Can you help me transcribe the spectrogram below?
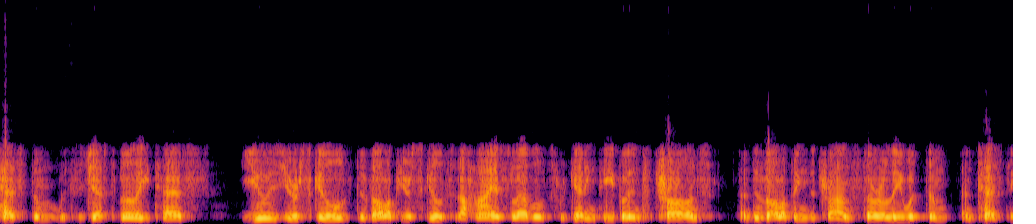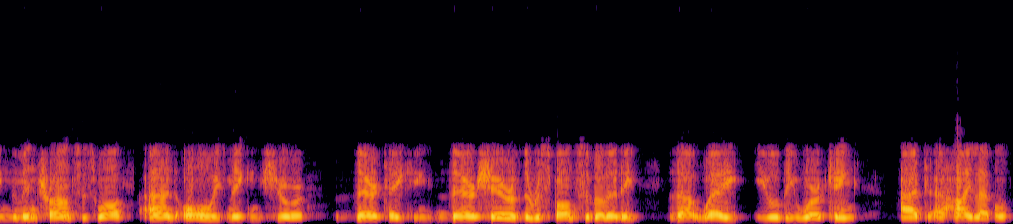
test them with suggestibility tests, use your skills, develop your skills to the highest levels for getting people into trance and developing the trance thoroughly with them and testing them in trance as well and always making sure they're taking their share of the responsibility. That way you'll be working at a high level.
